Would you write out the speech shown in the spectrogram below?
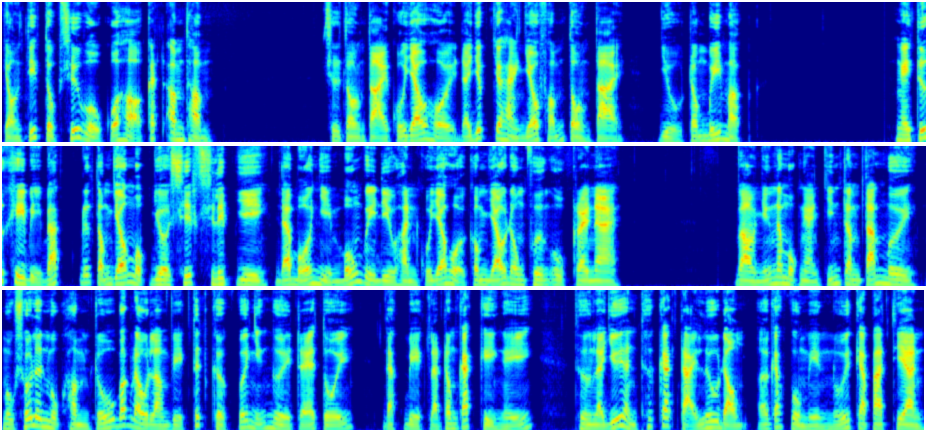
chọn tiếp tục sứ vụ của họ cách âm thầm. Sự tồn tại của giáo hội đã giúp cho hàng giáo phẩm tồn tại, dù trong bí mật. Ngay trước khi bị bắt, Đức Tổng giáo mục Joseph Slipji đã bổ nhiệm bốn vị điều hành của Giáo hội Công giáo Đông phương Ukraine. Vào những năm 1980, một số linh mục hầm trú bắt đầu làm việc tích cực với những người trẻ tuổi, đặc biệt là trong các kỳ nghỉ, thường là dưới hình thức các trại lưu động ở các vùng miền núi Carpathian.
